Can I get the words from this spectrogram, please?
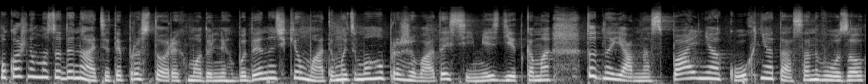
У кожному з 11 просторих модульних будиночків матимуть змогу проживати сім'ї з дітками. Тут наявна спальня, кухня та санвузол.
